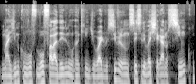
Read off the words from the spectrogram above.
imagino que eu vou, vou, falar dele no ranking de wide receiver. Eu não sei se ele vai chegar no 5,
